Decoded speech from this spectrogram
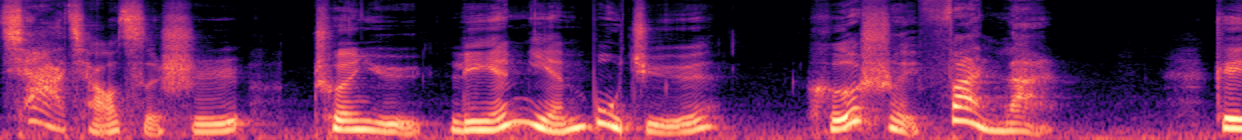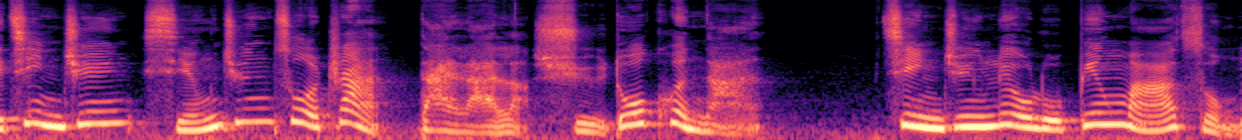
恰巧此时春雨连绵不绝，河水泛滥，给晋军行军作战带来了许多困难。晋军六路兵马总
